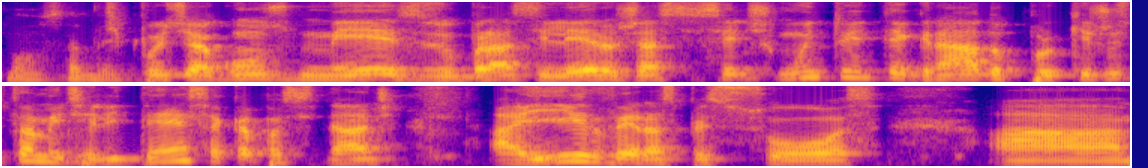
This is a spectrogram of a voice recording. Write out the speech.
Bom saber. Depois de alguns meses, o brasileiro já se sente muito integrado, porque justamente ele tem essa capacidade a ir ver as pessoas, a,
